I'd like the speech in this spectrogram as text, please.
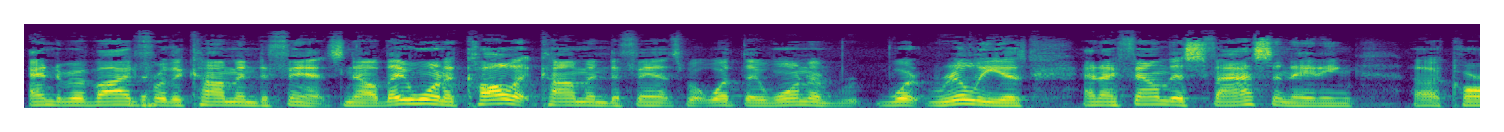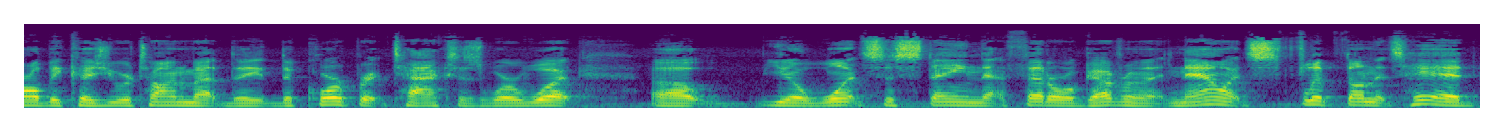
and to provide for the common defense. Now they want to call it common defense, but what they want to, what really is, and I found this fascinating, uh, Karl, because you were talking about the the corporate taxes were what uh, you know once sustained that federal government. Now it's flipped on its head.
